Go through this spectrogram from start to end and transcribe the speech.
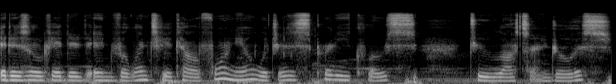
it is located in Valencia, California, which is pretty close to Los Angeles.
